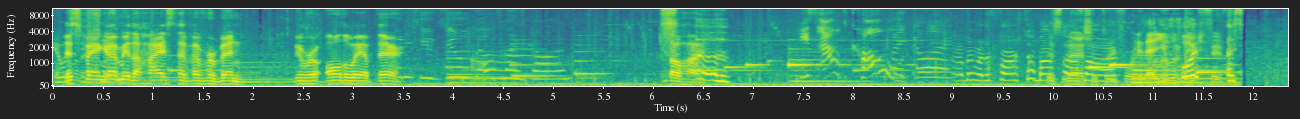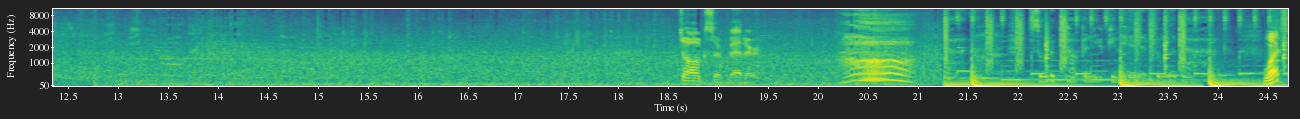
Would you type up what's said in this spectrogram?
It This man got me the highest I've ever been. We were all the way up there. What did you do? Oh my god. So high. He's out cold. Oh my god. I remember the first time I This saw National my 340. Is that you, Floyd? gonna be 50. dogs are better. Soda pop and you can hit it from the back. What?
